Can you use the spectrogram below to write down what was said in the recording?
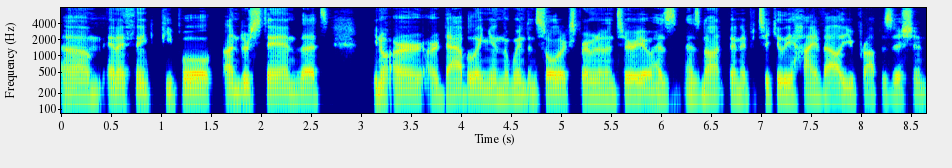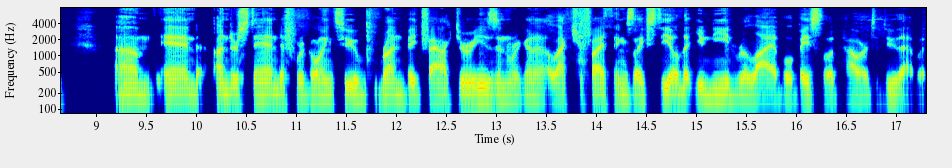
um, and I think people understand that you know our our dabbling in the wind and solar experiment in Ontario has has not been a particularly high value proposition. Um, and understand if we're going to run big factories and we're going to electrify things like steel that you need reliable baseload power to do that with.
